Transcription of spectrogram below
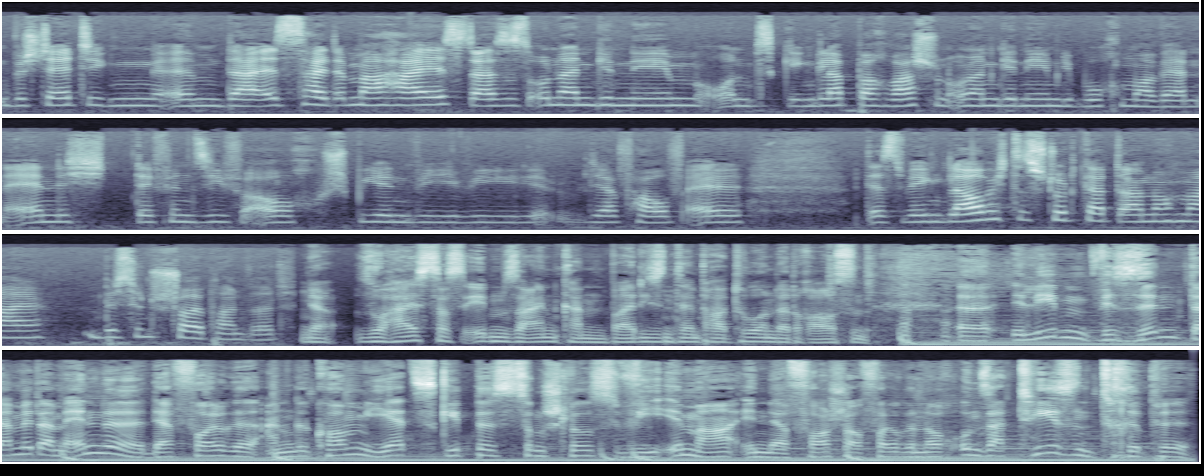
bestätigen. Ähm, da ist halt immer heiß, da ist es unangenehm und gegen Gladbach war schon unangenehm. Die Bochumer werden ähnlich defensiv auch spielen wie, wie der VfL. Deswegen glaube ich, dass Stuttgart da nochmal ein bisschen stolpern wird. Ja, so heiß das eben sein kann bei diesen Temperaturen da draußen. äh, ihr Lieben, wir sind damit am Ende der Folge angekommen. Jetzt gibt es zum Schluss wie immer in der Vorschaufolge noch unser Thesentrippel.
